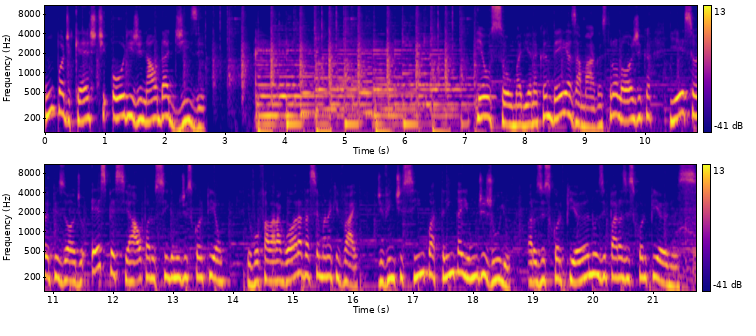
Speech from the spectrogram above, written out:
um podcast original da Deezer. Eu sou Mariana Candeias, a Maga Astrológica, e esse é o um episódio especial para o signo de Escorpião. Eu vou falar agora da semana que vai, de 25 a 31 de julho, para os escorpianos e para as escorpianas.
